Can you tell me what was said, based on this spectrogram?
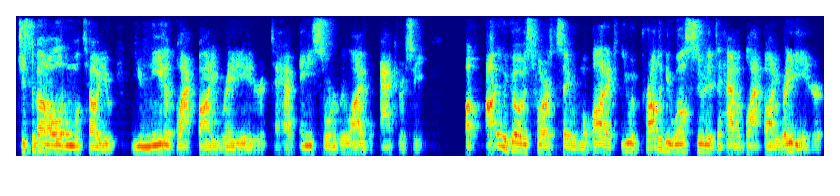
just about all of them will tell you you need a black body radiator to have any sort of reliable accuracy. Uh, I would go as far as to say with Mobotix, you would probably be well suited to have a black body radiator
